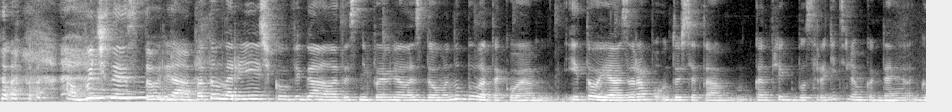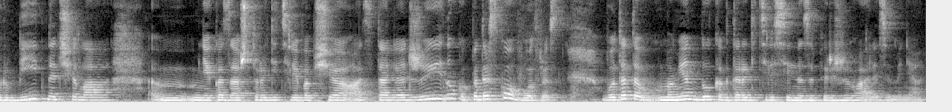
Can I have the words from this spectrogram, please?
Обычная история. Да, потом на речку убегала, то есть не появлялась дома. Ну, было такое. И то я заработала, то есть это конфликт был с родителем, когда я грубить начала. Мне казалось, что родители вообще отстали от жизни, ну, как подростковый возраст. Вот это момент был, когда родители сильно запереживали за меня.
